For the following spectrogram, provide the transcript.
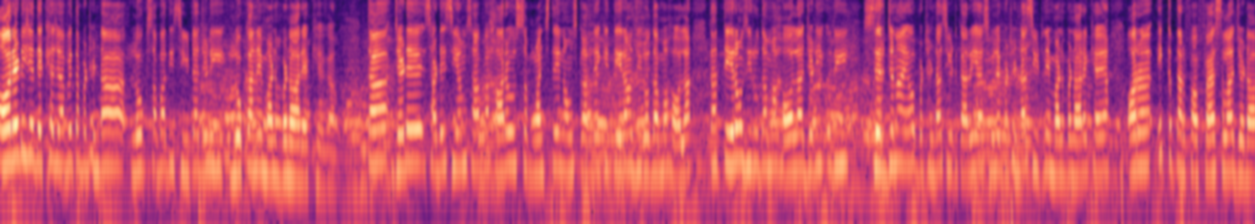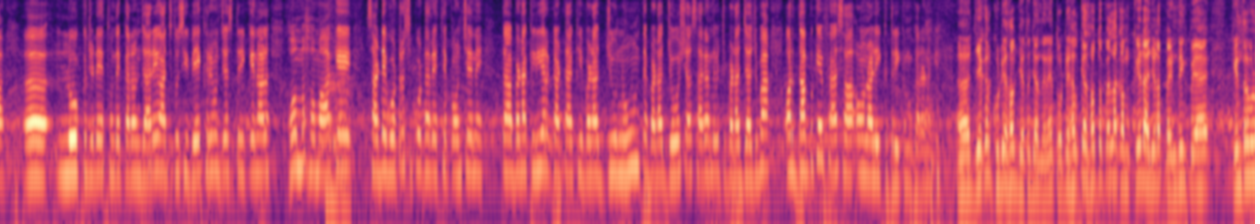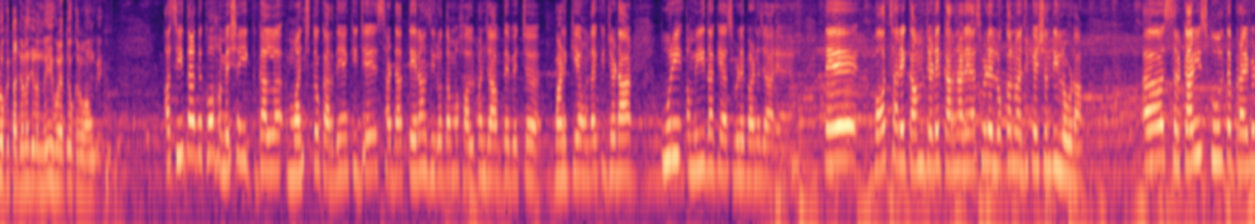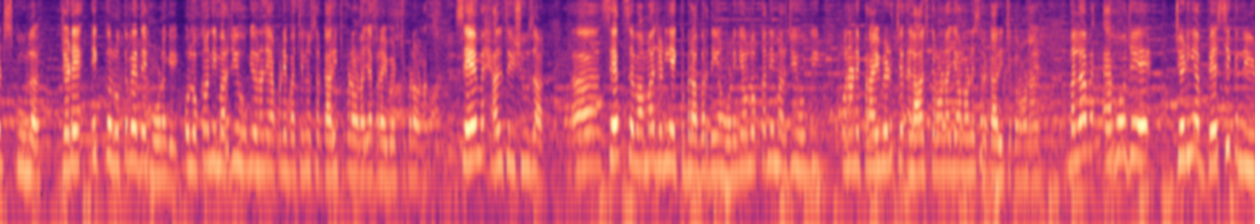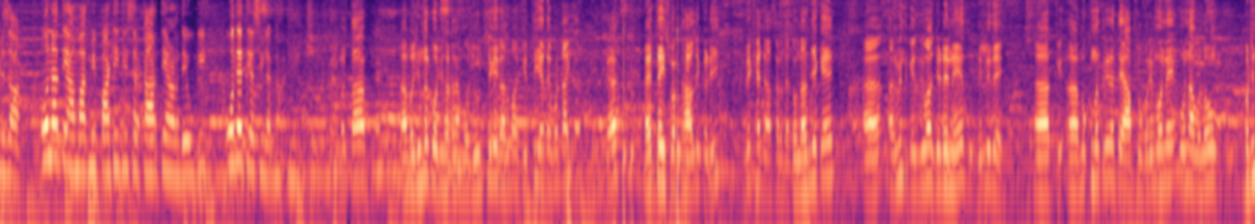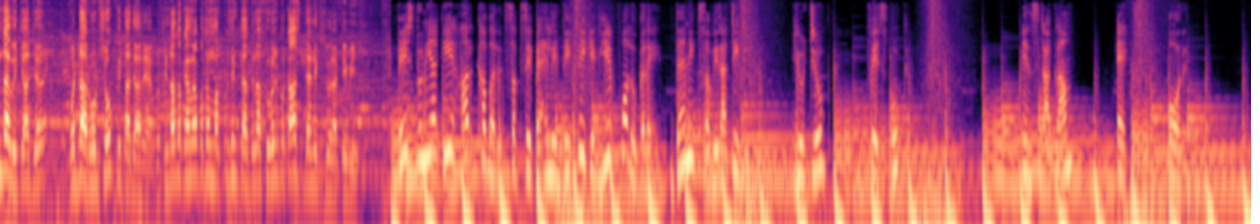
ਆਲਰੇਡੀ ਜੇ ਦੇਖਿਆ ਜਾਵੇ ਤਾਂ ਬਠਿੰਡਾ ਲੋਕ ਸਭਾ ਦੀ ਸੀਟ ਆ ਜਿਹੜੀ ਲੋਕਾਂ ਨੇ ਮਨ ਬਣਾ ਰੱਖਿਆ ਹੈਗਾ। ਤਾਂ ਜਿਹੜੇ ਸਾਡੇ ਸੀਐਮ ਸਾਹਿਬ ਹਰ ਉਸ ਮੰਚ ਤੇ ਅਨਾਉਂਸ ਕਰਦੇ ਕਿ 13-0 ਦਾ ਮਾਹੌਲ ਆ, ਤਾਂ 13-0 ਦਾ ਮਾਹੌਲ ਆ ਜਿਹੜੀ ਉਹਦੀ ਸਿਰਜਣਾ ਹੈ ਉਹ ਬਠਿੰਡਾ ਸੀਟ ਕਰ ਰਹੀ ਹੈ ਇਸ ਵੇਲੇ ਬਠਿੰਡਾ ਸੀਟ ਨੇ ਮਨ ਬਣਾ ਰੱਖਿਆ ਆ ਔਰ ਇੱਕ ਤਰਫਾ ਫੈਸਲਾ ਜਿਹੜਾ ਲੋਕ ਜਿਹੜੇ ਇੱਥੋਂ ਦੇ ਕਰਨ ਜਾ ਰਹੇ ਹੋ ਅੱਜ ਤੁਸੀਂ ਵੇਖ ਰਹੇ ਹੋ ਜਿਸ ਤਰੀਕੇ ਨਾਲ ਹੁਮ ਹੁਮਾ ਕੇ ਸਾਡੇ ਵੋਟਰ ਸਪੋਰਟਰ ਇੱਥੇ ਪਹੁੰਚੇ ਨੇ। ਤਾਂ ਬੜਾ ਕਲੀਅਰ ਕੱਟ ਆ ਕਿ ਬੜਾ ਜਨੂਨ ਤੇ ਬੜਾ ਜੋਸ਼ ਆ ਸਾਰਿਆਂ ਦੇ ਵਿੱਚ ਬੜਾ ਜਜ਼ਬਾ ਔਰ ਦੱਬ ਕੇ ਫੈਸਲਾ ਆਉਣ ਵਾਲੀ ਇੱਕ ਤਰੀਕ ਨੂੰ ਕਰਨਗੇ। ਜੇਕਰ ਖੁੱਡੀਆ ਸਾਹਿਬ ਜਿੱਤ ਜਾਂਦੇ ਨੇ ਤੁਹਾਡੇ ਹਲਕੇ ਸਭ ਤੋਂ ਪਹਿਲਾ ਕੰਮ ਕਿਹੜਾ ਜਿਹੜਾ ਪੈਂਡਿੰਗ ਪਿਆ ਹੈ ਕੇਂਦਰ ਵੱਲੋਂ ਕੀਤਾ ਜਾਣਾ ਜਿਹੜਾ ਨਹੀਂ ਹੋਇਆ ਤੇ ਉਹ ਕਰਵਾਓਗੇ? ਅਸੀਂ ਤਾਂ ਦੇਖੋ ਹਮੇਸ਼ਾ ਹੀ ਇੱਕ ਗੱਲ ਮੰਚ ਤੋਂ ਕਰਦੇ ਹਾਂ ਕਿ ਜੇ ਸਾਡਾ 13-0 ਦਾ ਮਾਹੌਲ ਪੰਜਾਬ ਦੇ ਵਿੱਚ ਬਣ ਕੇ ਆਉਂਦਾ ਕਿ ਜਿਹੜਾ ਪੂਰੀ ਉਮੀਦ ਆ ਕਿ ਇਸ ਵੇਲੇ ਬਣ ਜਾ ਰਿਹਾ ਆ। ਤੇ ਬਹੁਤ ਸਾਰੇ ਕੰਮ ਜਿਹੜੇ ਕਰਨ ਵਾਲੇ ਇਸ ਵੇਲੇ ਲੋਕਾਂ ਨੂੰ ਐਜੂਕੇਸ਼ਨ ਦੀ ਲੋੜ ਆ। ਸਰਕਾਰੀ ਸਕੂਲ ਤੇ ਪ੍ਰਾਈਵੇਟ ਸਕੂਲ ਜਿਹੜੇ ਇੱਕ ਰੁਤਬੇ ਦੇ ਹੋਣਗੇ, ਉਹ ਲੋਕਾਂ ਦੀ ਮਰਜ਼ੀ ਹੋਊਗੀ, ਉਹਨਾਂ ਨੇ ਆਪਣੇ ਬੱਚੇ ਨੂੰ ਸਰਕਾਰੀ ਚ ਪੜਾਉਣਾ ਜਾਂ ਪ੍ਰਾਈਵੇਟ ਚ ਪੜਾਉਣਾ ਸੇਮ ਹੈਲਥ ਇਸ਼ੂਜ਼ ਆ। ਸਿਹਤ ਸੇਵਾਵਾਂ ਜਿਹੜੀਆਂ ਇੱਕ ਬਰਾਬਰ ਦੀਆਂ ਹੋਣਗੀਆਂ, ਉਹ ਲੋਕਾਂ ਦੀ ਮਰਜ਼ੀ ਹੋਊਗੀ। ਉਹਨਾਂ ਨੇ ਪ੍ਰਾਈਵੇਟ ਚ ਇਲਾਜ ਕਰਾਉਣਾ ਜਾਂ ਉਹਨਾਂ ਨੇ ਸਰਕਾਰੀ ਚ ਕਰਾਉਣਾ ਹੈ। ਮਤਲਬ ਇਹੋ ਜਿਹੇ ਜਿਹੜੀਆਂ ਬੇਸਿਕ ਨੀਡਸ ਆ, ਉਹਨਾਂ ਤੇ ਆਮ ਆਦਮੀ ਪਾਰਟੀ ਦੀ ਸਰਕਾਰ ਧਿਆਨ ਦੇਊਗੀ। ਉਹਦੇ ਤੇ ਅਸੀਂ ਲੱਗਾਂਗੇ। ਬਲਜਿੰਦਰ ਕੌਰ ਜੀ ਸਾਡੇ ਨਾਲ ਮੌਜੂਦ ਸੀਗੇ, ਗੱਲਬਾਤ ਕੀਤੀ ਹੈ ਤੇ ਵੱਡਾ ਇੱਕ ਇੱਥੇ ਇਸ ਵਕਤ ਹਾਲ ਦੀ ਘੜੀ। ਵੇਖਿਆ ਜਾ ਸਕਦਾ ਹੈ। ਤੁਹਾਨੂੰ ਦੱਸ ਦਈਏ ਕਿ ਅ, ਅਰਵਿੰਦ ਕੇਜਰੀਵਾਲ ਜਿਹੜੇ ਨੇ ਦਿੱਲੀ ਦੇ ਅ, ਕਿ- ਅ, ਮੁੱਖ ਮੰਤਰੀ ਨੇ ਤੇ ਆਪ ਸੁਪਰੀਮੋ ਨੇ ਉਹਨਾਂ ਵੱਲੋਂ ਬਠਿੰਡਾ ਵਿੱਚ ਅੱਜ ਵੱਡਾ ਰੋਡ ਸ਼ੋਅ ਕੀਤਾ ਜਾ ਰਿਹਾ ਹੈ ਬਠਿੰਡਾ ਤੋਂ ਕੈਮਰਾ ਪਰਸਨ ਮਨਪ੍ਰੀਤ ਸਿੰਘ ਚੱਜ ਦੇ ਨਾਲ ਸੂਰਜ ਪ੍ਰਕਾਸ਼ ਦੈਨਿਕ ਸਵੇਰਾ ਟੀਵੀ देश दुनिया की हर खबर सबसे पहले देखने के लिए फॉलो करें Dainik Savera TV YouTube Facebook Instagram X और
